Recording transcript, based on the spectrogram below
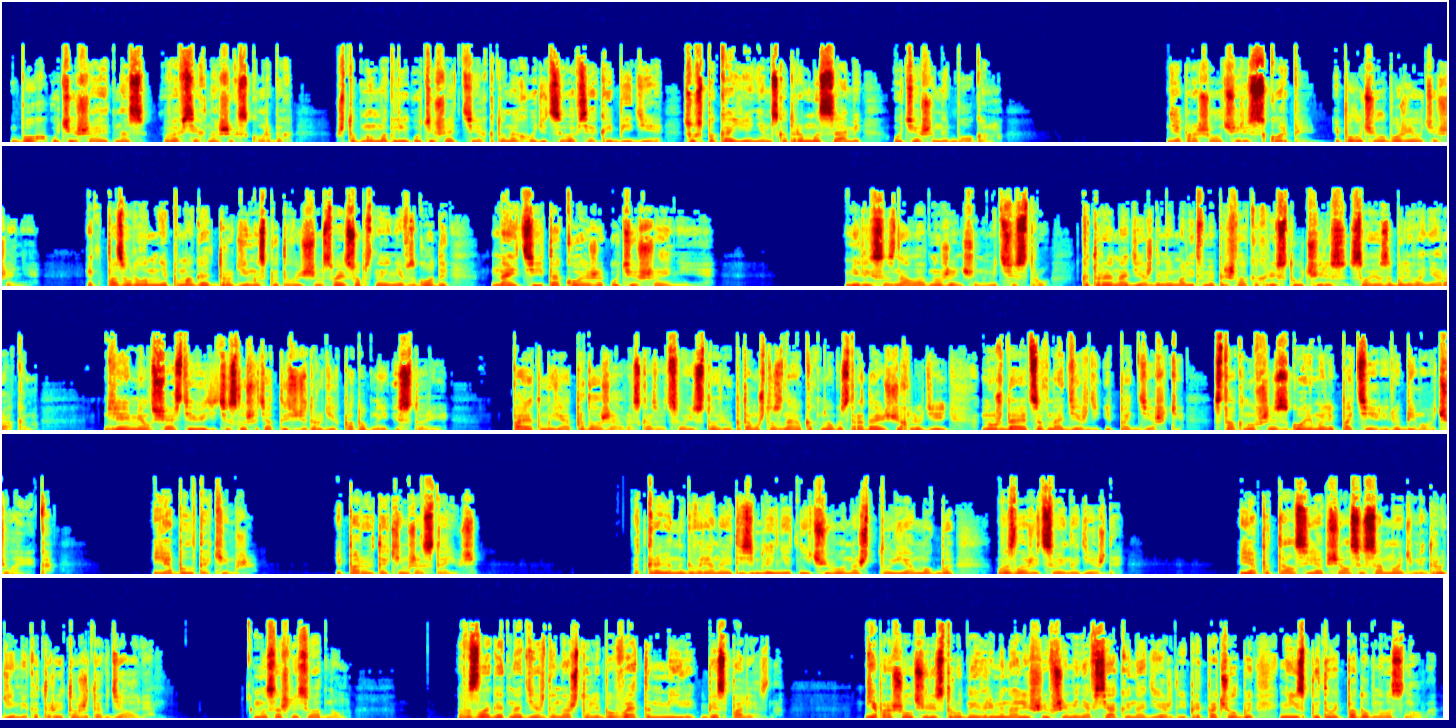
«Бог утешает нас во всех наших скорбях, чтобы мы могли утешать тех, кто находится во всякой беде, с успокоением, с которым мы сами утешены Богом». Я прошел через скорбь и получил Божье утешение. Это позволило мне помогать другим, испытывающим свои собственные невзгоды, найти такое же утешение. Мелисса знала одну женщину, медсестру, которая надеждами и молитвами пришла ко Христу через свое заболевание раком. Я имел счастье видеть и слышать от тысяч других подобные истории. Поэтому я продолжаю рассказывать свою историю, потому что знаю, как много страдающих людей нуждается в надежде и поддержке, столкнувшись с горем или потерей любимого человека. Я был таким же. И порой таким же остаюсь. Откровенно говоря, на этой земле нет ничего, на что я мог бы возложить свои надежды. Я пытался и общался со многими другими, которые тоже так делали. Мы сошлись в одном. Возлагать надежды на что-либо в этом мире бесполезно. Я прошел через трудные времена, лишившие меня всякой надежды, и предпочел бы не испытывать подобного снова.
